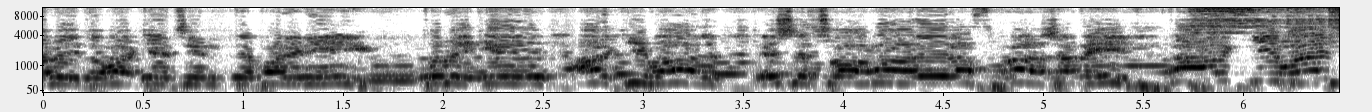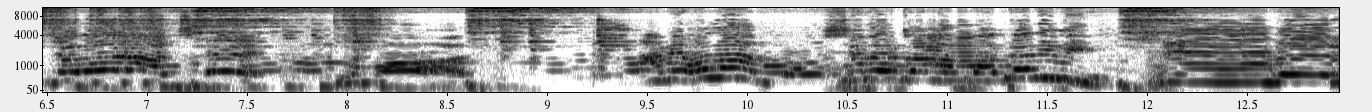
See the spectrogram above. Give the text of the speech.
আমি তোমাকে চিনতে পারিনি। তুমি কে? আর কি বার এসেছ আমার এই রাজপ্রাসাদে? আর কি বার আছে? তোমার। আমি হলাম শিবের কন্যা পদ্মা দেবী। শিবের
